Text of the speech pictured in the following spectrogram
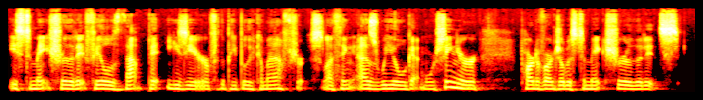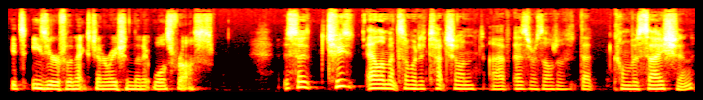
is to make sure that it feels that bit easier for the people who come after us. And I think as we all get more senior, part of our job is to make sure that it's it's easier for the next generation than it was for us. So, two elements I want to touch on uh, as a result of that conversation.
